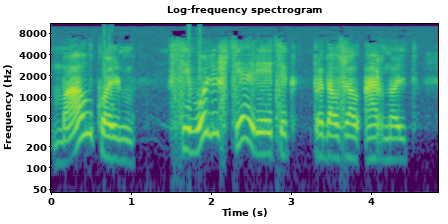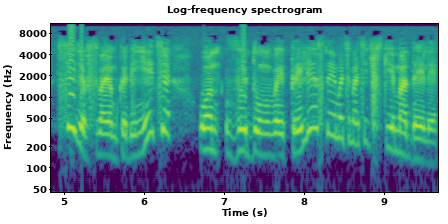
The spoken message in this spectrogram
Малкольм «Всего лишь теоретик», — продолжал Арнольд. Сидя в своем кабинете, он выдумывает прелестные математические модели,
